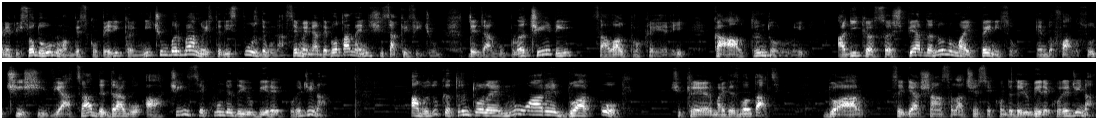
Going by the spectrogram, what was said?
în episodul 1 am descoperit că niciun bărbat nu este dispus de un asemenea devotament și sacrificiu, de dragul plăcerii sau al procreierii, ca al trântorului, adică să-și piardă nu numai penisul, endofalusul, ci și viața de dragul a 5 secunde de iubire cu regina. Am văzut că trântorul nu are doar ochi și creier mai dezvoltați, doar să-i dea șansă la 5 secunde de iubire cu regina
